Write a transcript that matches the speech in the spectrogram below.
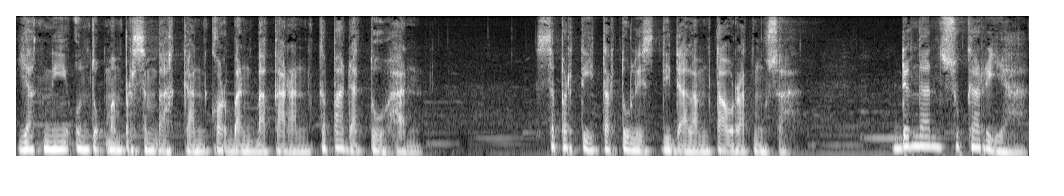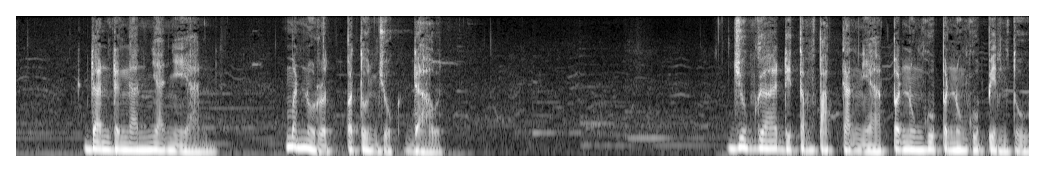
yakni untuk mempersembahkan korban bakaran kepada Tuhan seperti tertulis di dalam Taurat Musa, dengan sukaria dan dengan nyanyian menurut petunjuk Daud. Juga ditempatkannya penunggu-penunggu pintu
